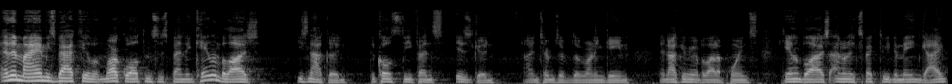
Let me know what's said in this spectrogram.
And then Miami's backfield, but Mark Walton suspended. Kalen Ballage, he's not good. The Colts defense is good Uh, in terms of the running game. They're not giving up a lot of points. Kalen Ballage, I don't expect to be the main guy.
